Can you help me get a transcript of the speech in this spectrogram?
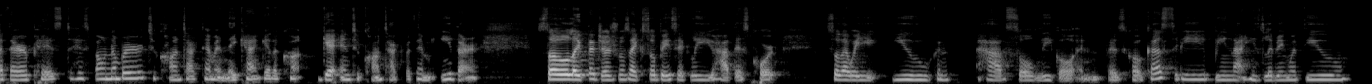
a therapist his phone number to contact him and they can't get a con- get into contact with him either. So like the judge was like so basically you have this court so that way you can have sole legal and physical custody, being that he's living with you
